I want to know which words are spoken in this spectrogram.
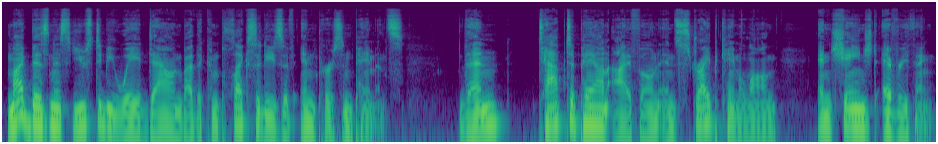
My business used to be weighed down by the complexities of in-person payments. Then, Tap to Pay on iPhone and Stripe came along and changed everything.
